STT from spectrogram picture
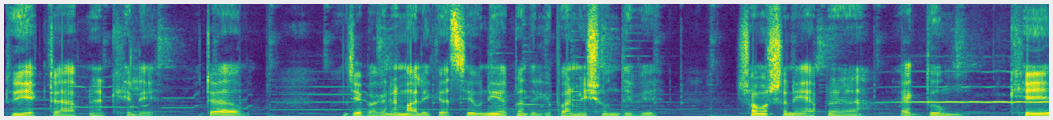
দুই একটা আপনার খেলে এটা যে বাগানের মালিক আছে, উনি আপনাদেরকে পারমিশন দিবে। সমস্যা নেই, আপনারা একদম খেয়ে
